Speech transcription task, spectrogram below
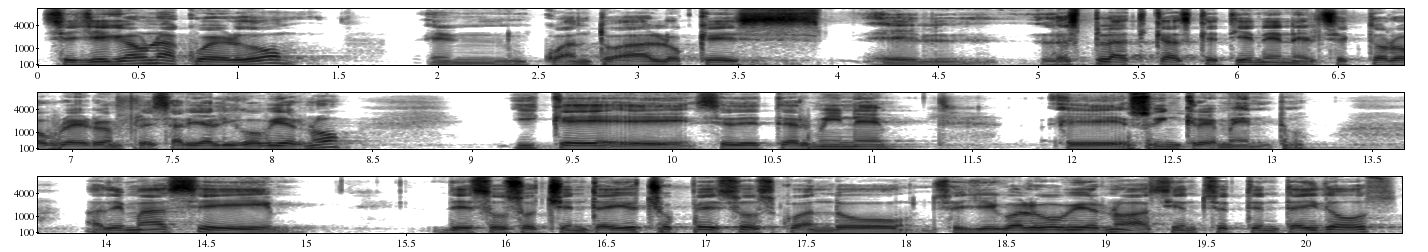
se llega a un acuerdo en cuanto a lo que es las pláticas que tienen el sector obrero, empresarial y gobierno y que eh, se determine eh, su incremento. Además, eh, de esos 88 pesos cuando se llegó al gobierno a 172,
